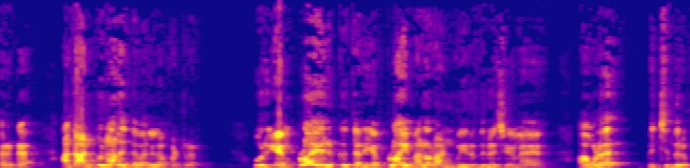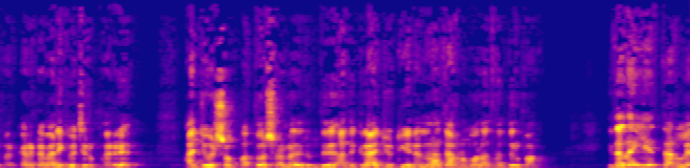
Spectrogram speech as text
கரெக்டாக அந்த அன்புனால இந்த வேலையெல்லாம் பண்ணுறாரு ஒரு எம்ப்ளாயருக்கு தன் எம்ப்ளாயி மேலே ஒரு அன்பு இருந்துன்னு வச்சுங்களேன் அவங்கள வச்சிருந்துருப்பார். கரெக்டாக வேலைக்கு வச்சுருப்பார். அஞ்சு வருஷம் பத்து வருஷம்லாம் இருந்து அந்த கிராஜுவிட்டி என்னெல்லாம் தரணுமோலாம் தந்திருப்பாங்க. இதெல்லாம் ஏன் தரல?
